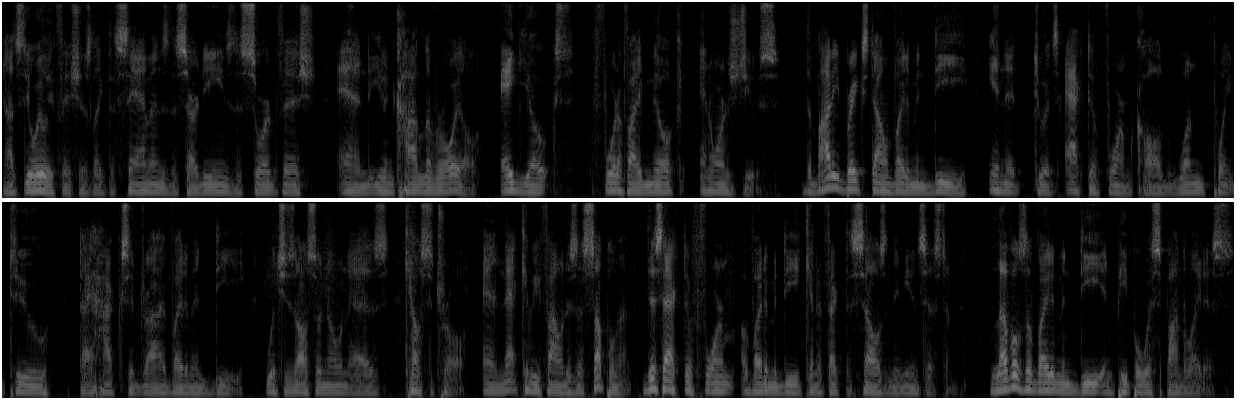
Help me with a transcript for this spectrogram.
That's the oily fishes like the salmons, the sardines, the swordfish, and even cod liver oil, egg yolks, fortified milk, and orange juice. The body breaks down vitamin D in it to its active form called 1.2 dihydroxy vitamin D, which is also known as calcitriol, and that can be found as a supplement. This active form of vitamin D can affect the cells in the immune system. Levels of vitamin D in people with spondylitis.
